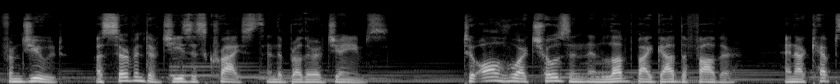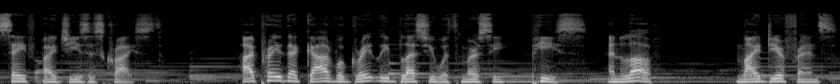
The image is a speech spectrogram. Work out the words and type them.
from Jude, a servant of Jesus Christ and the brother of James. To all who are chosen and loved by God the Father, and are kept safe by Jesus Christ. I pray that God will greatly bless you with mercy, peace, and love. My dear friends,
